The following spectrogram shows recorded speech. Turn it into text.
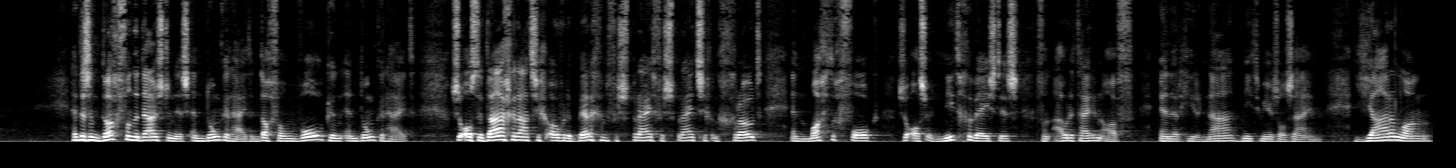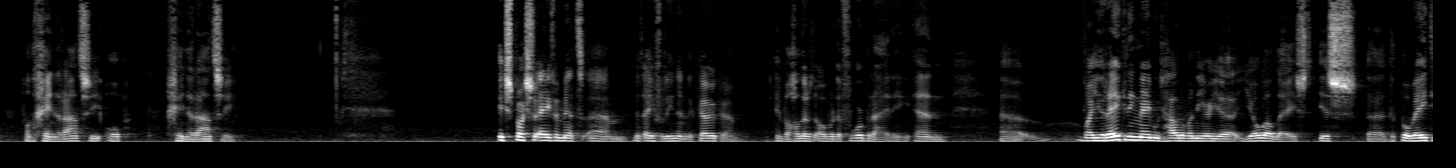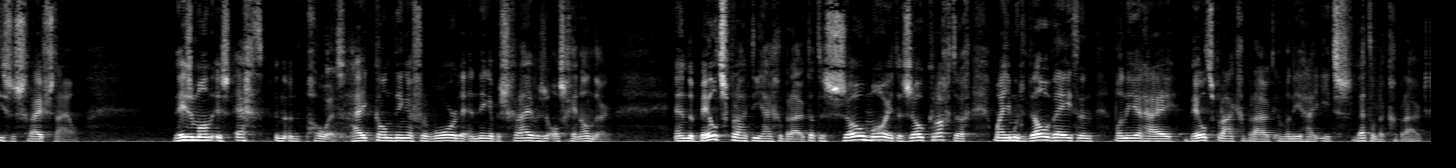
Het is een dag van de duisternis en donkerheid, een dag van wolken en donkerheid. Zoals de dageraad zich over de bergen verspreidt, verspreidt zich een groot en machtig volk, zoals er niet geweest is van oude tijden af en er hierna niet meer zal zijn. Jarenlang van generatie op generatie. Ik sprak zo even met, um, met Evelien in de keuken en we hadden het over de voorbereiding. En uh, waar je rekening mee moet houden wanneer je Joel leest, is uh, de poëtische schrijfstijl. Deze man is echt een, een poet. Hij kan dingen verwoorden en dingen beschrijven zoals geen ander. En de beeldspraak die hij gebruikt, dat is zo mooi, het is zo krachtig. Maar je moet wel weten wanneer hij beeldspraak gebruikt en wanneer hij iets letterlijk gebruikt.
